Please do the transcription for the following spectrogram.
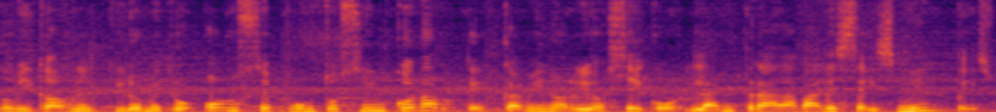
ubicado en el kilómetro 11.5 norte, camino a Río Seco. La entrada vale 6 mil pesos.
